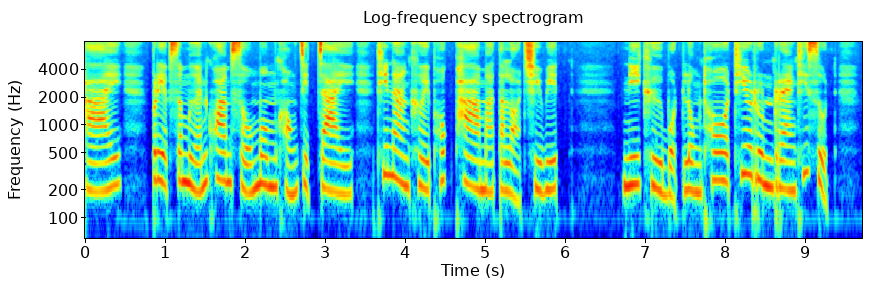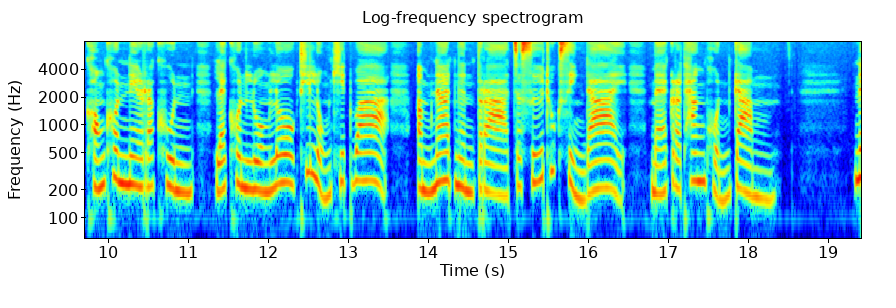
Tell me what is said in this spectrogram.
ท้าย เปรียบเสมือนความโสมมของจิตใจ ที่นางเคยพกพามาตลอดชีวิต นี่คือบทลงโทษที่รุนแรงที่สุดของคนเนรคุณ และคนลวงโลกที่หลงคิดว่าอำนาจเงินตราจะซื้อทุกสิ่งได้ แม้กระทั่งผลกรรม ใน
